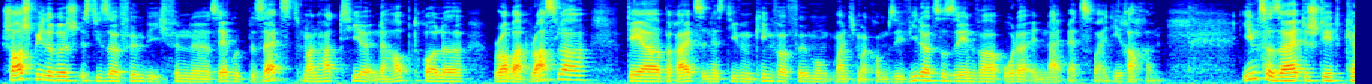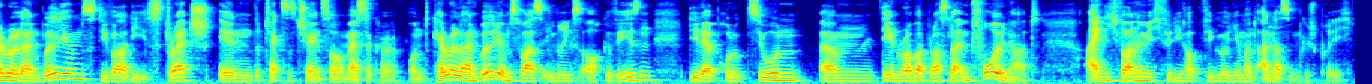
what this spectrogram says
Schauspielerisch ist dieser Film, wie ich finde, sehr gut besetzt. Man hat hier in der Hauptrolle Robert Russler, der bereits in der Stephen King-Verfilmung Manchmal kommen sie wieder zu sehen war oder in Nightmare 2 Die Rache. Ihm zur Seite steht Caroline Williams, die war die Stretch in The Texas Chainsaw Massacre. Und Caroline Williams war es übrigens auch gewesen, die der Produktion ähm, den Robert Russler empfohlen hat. Eigentlich war nämlich für die Hauptfigur jemand anders im Gespräch.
